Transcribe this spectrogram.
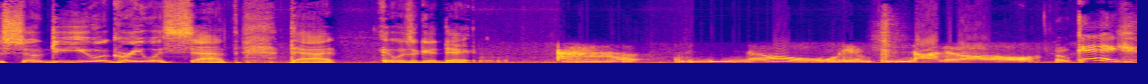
So, do you agree with Seth that it was a good date? No, not at all. Okay.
